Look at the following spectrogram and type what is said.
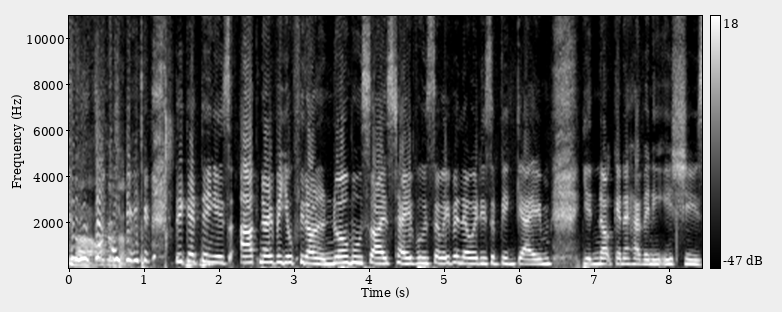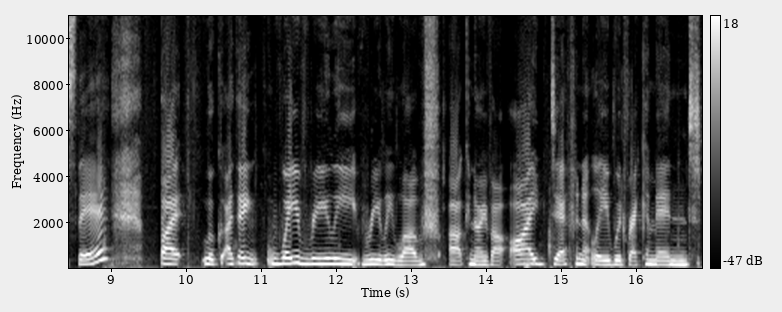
No, the good thing is, Ark Nova, you'll fit on a normal size table. So even though it is a big game, you're not going to have any issues there. But look, I think we really, really love Ark Nova. I definitely would recommend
